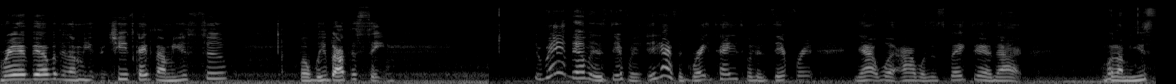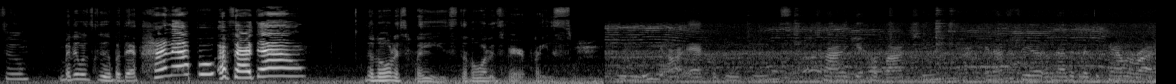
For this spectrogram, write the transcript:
red velvet than I'm cheesecake that I'm used to, but we about to see. The red velvet is different. It has a great taste, but it's different. Not what I was expecting, and not what I'm used to. But it was good. But that pineapple upside down, the Lord is pleased. The Lord is very pleased. We are at Kabuki's trying to get hibachi, and I feel I'm not looking the camera right.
